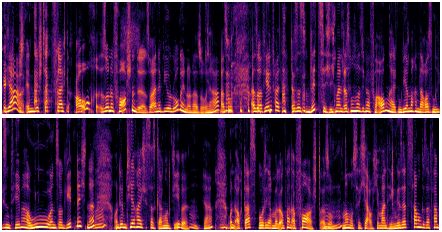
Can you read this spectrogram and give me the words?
redest. Ja, in dir steckt vielleicht auch so eine Forschende, so eine Biologin oder so, ja. Also, also auf jeden Fall, das ist witzig. Ich meine, das muss man sich mal vor Augen halten. Wir machen daraus ein Riesenthema, uh, und so geht nicht, ne? Und im Tierreich ist das gang und gäbe, ja. Und auch das wurde ja mal irgendwann erforscht. Also, man muss sich ja auch jemand hingesetzt haben und gesagt haben,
